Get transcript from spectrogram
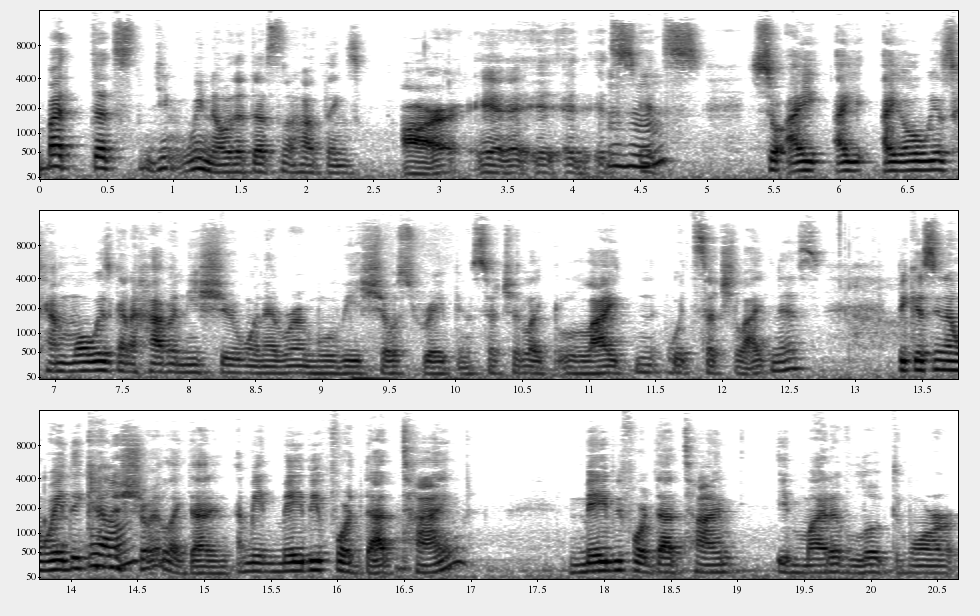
but that's we know that that's not how things are. It, it, it, it's Mhm. it's so I, I I always I'm always gonna have an issue whenever a movie shows rape in such a like light with such lightness, because in a way they kind of Yeah. show it like that. And I mean, maybe for that time, maybe for that time it might have looked more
